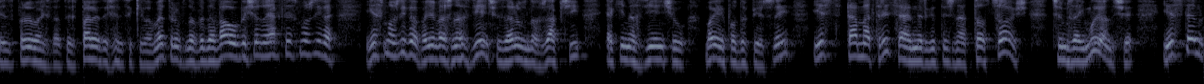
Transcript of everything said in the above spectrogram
więc proszę Państwa, to jest parę tysięcy kilometrów. No wydawałoby się, no jak to jest możliwe? Jest możliwe, ponieważ na zdjęciu zarówno Żabci, jak i na zdjęciu mojej podopiecznej jest ta matryca energetyczna, to coś, czym zajmując się, jestem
